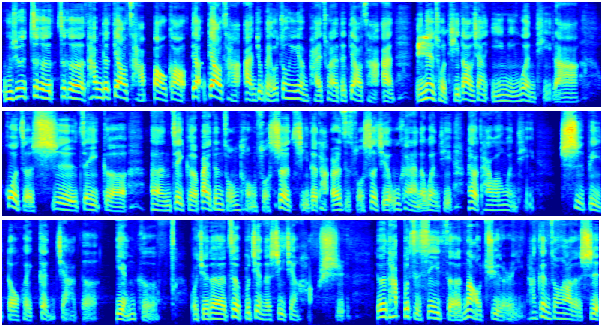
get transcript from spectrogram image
我觉得这个这个他们的调查报告调调查案，就美国众议院排出来的调查案里面所提到的，像移民问题啦，或者是这个嗯这个拜登总统所涉及的他儿子所涉及的乌克兰的问题，还有台湾问题，势必都会更加的严格。我觉得这不见得是一件好事，就是它不只是一则闹剧而已，它更重要的是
